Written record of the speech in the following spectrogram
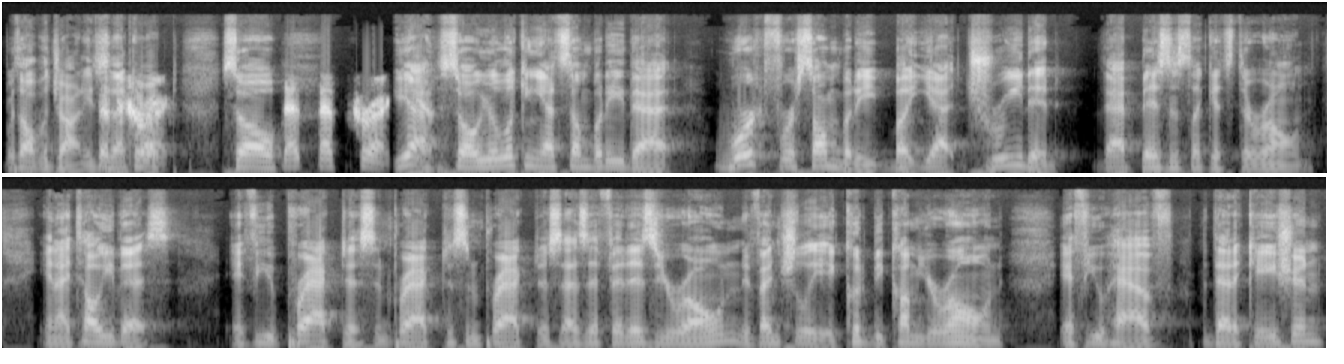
with all the Johnnies. That's is that correct? correct. So That that's correct. yeah, so you're looking at somebody that worked for somebody, but yet treated that business like it's their own. And I tell you this if you practice and practice and practice as if it is your own, eventually it could become your own if you have the dedication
